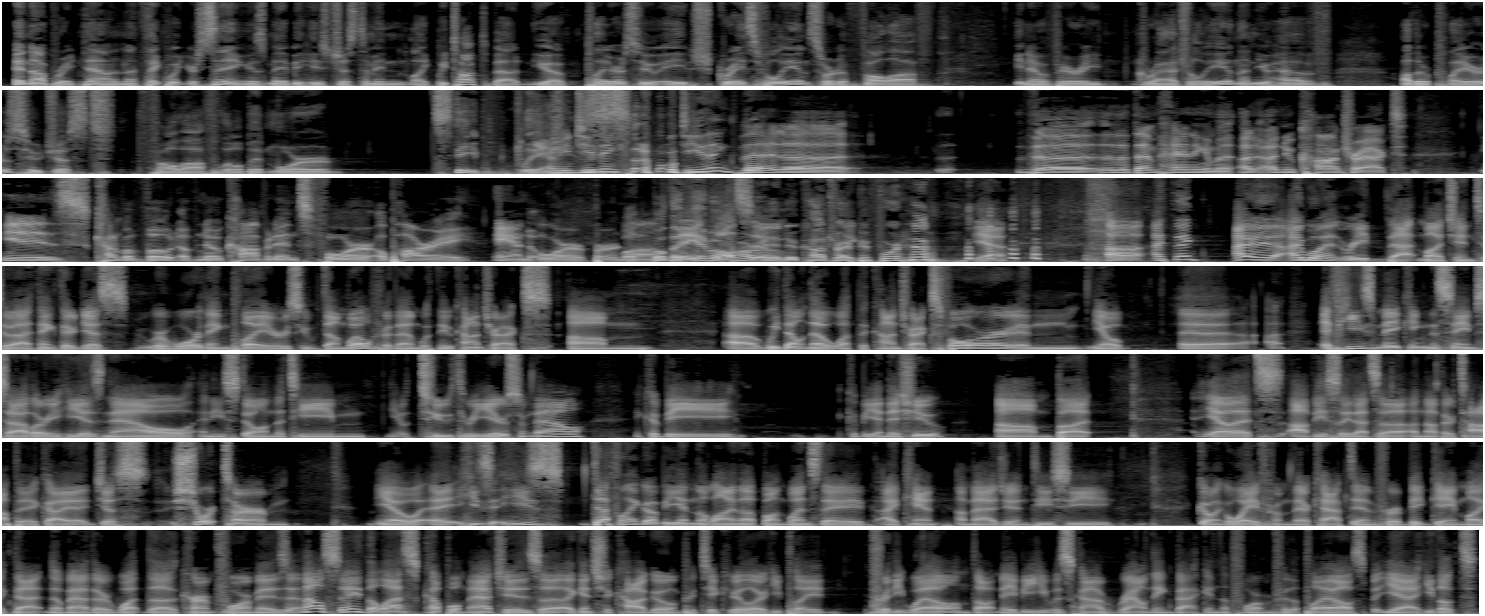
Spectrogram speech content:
and not break down. And I think what you're seeing is maybe he's just. I mean, like we talked about, you have players who age gracefully and sort of fall off, you know, very gradually, and then you have other players who just fall off a little bit more steeply. I mean, do you think So- do you think that uh, the that them handing him a, a, a new contract is kind of a vote of no confidence for Opare and or Birnbaum? well, they, They gave Opare also- a new contract before him. yeah. Uh, I think I I wouldn't read that much into it. I think they're just rewarding players who've done well for them with new contracts. Um, uh, we don't know what the contract's for, and you know. Uh, if he's making the same salary he is now, and he's still on the team, you know, two, three years from now, it could be, it could be an issue. Um, but you know, that's obviously that's a, another topic. I just short term, you know, uh, he's he's definitely going to be in the lineup on Wednesday. I can't imagine DC going away from their captain for a big game like that, no matter what the current form is. And I'll say the last couple matches uh, against Chicago in particular, he played pretty well and thought maybe he was kind of rounding back in the form for the playoffs. But yeah, he looked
